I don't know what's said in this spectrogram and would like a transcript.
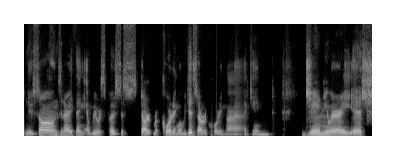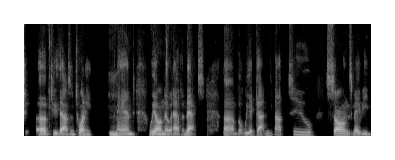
new songs and everything. And we were supposed to start recording. Well, we did start recording like in January ish of 2020. Mm-hmm. And we all know what happened next. Um, but we had gotten about two songs, maybe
